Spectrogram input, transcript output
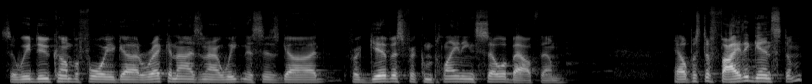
So we do come before you, God, recognizing our weaknesses, God. Forgive us for complaining so about them. Help us to fight against them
